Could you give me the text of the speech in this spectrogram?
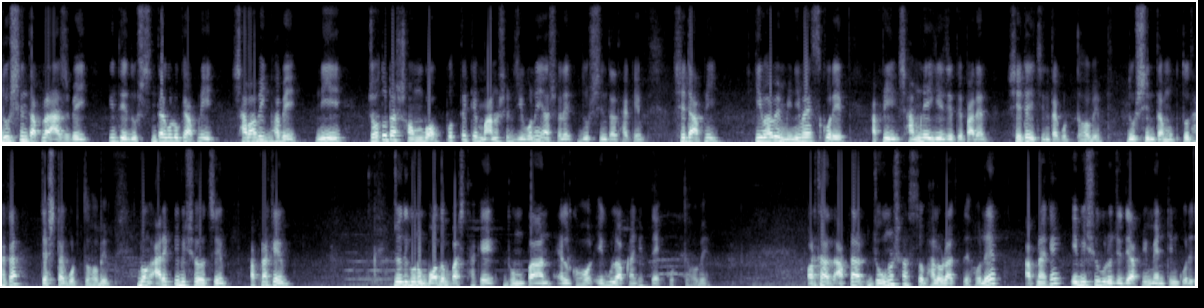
দুশ্চিন্তা আপনার আসবেই, কিন্তু এই দুশ্চিন্তাগুলোকে আপনি স্বাভাবিকভাবে নিয়ে যতটা সম্ভব প্রত্যেকটা মানুষের জীবনেই আসলে দুশ্চিন্তা থাকে। সেটা আপনি কীভাবে মিনিমাইজ করে আপনি সামনে এগিয়ে যেতে পারেন, সেটাই চিন্তা করতে হবে। দুশ্চিন্তা মুক্ত থাকা চেষ্টা করতে হবে। এবং আরেকটি বিষয় হচ্ছে আপনাকে যদি কোনো বদ অভ্যাস থাকে, ধূমপান, অ্যালকোহল, এগুলো আপনাকে ত্যাগ করতে হবে। অর্থাৎ আপনার যৌন স্বাস্থ্য ভালো রাখতে হলে আপনাকে এই বিষয়গুলো যদি আপনি মেনটেন করে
